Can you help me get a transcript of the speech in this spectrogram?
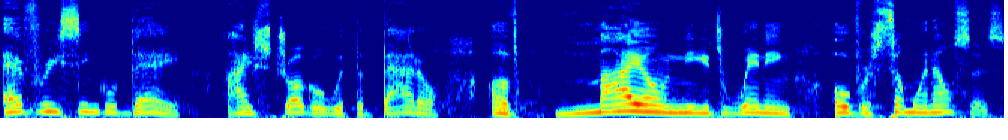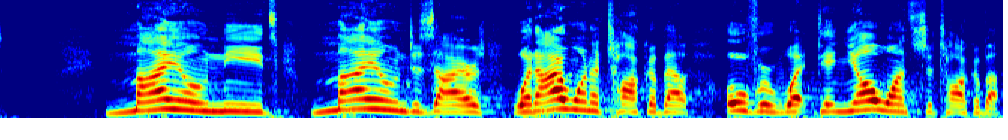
Every single day, I struggle with the battle of my own needs winning over someone else's. My own needs, my own desires, what I want to talk about over what Danielle wants to talk about,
